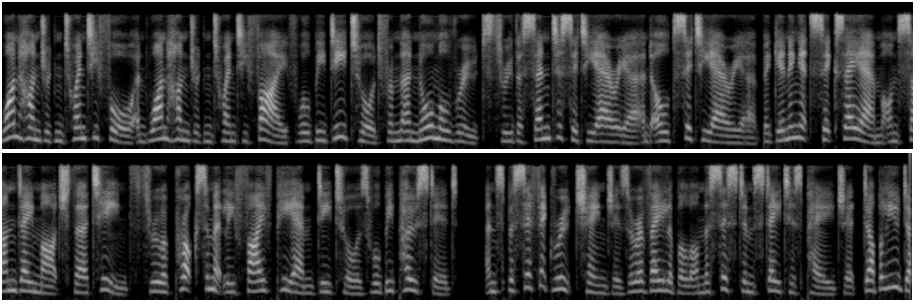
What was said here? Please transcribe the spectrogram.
124 and 125 will be detoured from their normal routes through the Center City area and Old City area beginning at 6 a.m. on Sunday, March 13 through approximately 5 p.m. Detours will be posted, and specific route changes are available on the system status page at www.septa.org.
